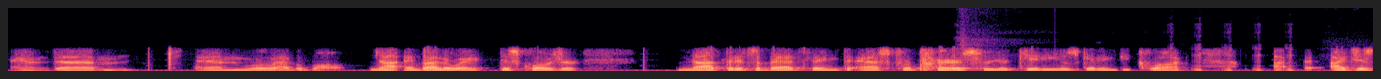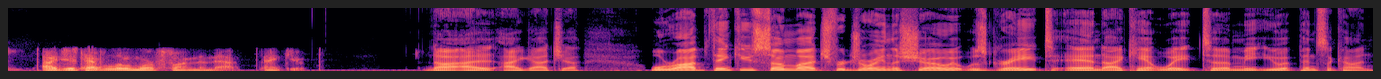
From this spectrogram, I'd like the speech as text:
and um, and we'll have a ball. Not and by the way, disclosure. Not that it's a bad thing to ask for prayers for your kitty who's getting declawed. I, I just I just have a little more fun than that. Thank you. No, I I got gotcha. Well, Rob, thank you so much for joining the show. It was great, and I can't wait to meet you at Pensacon.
